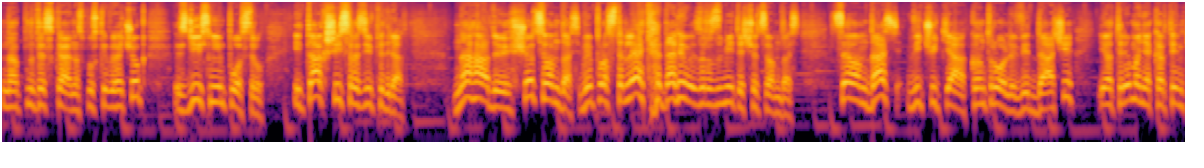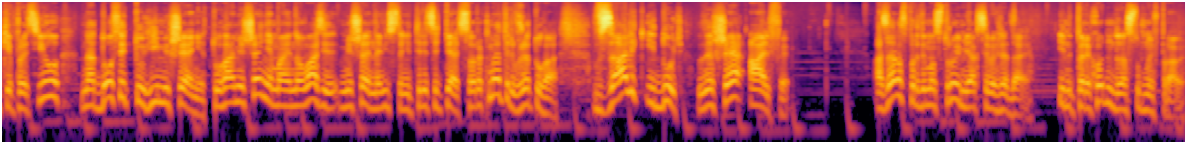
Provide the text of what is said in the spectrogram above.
на- натискаємо на спусковий гачок, здійснюємо постріл. І так 6 разів підряд. Нагадую, що це вам дасть. Ви простріляєте, а далі ви зрозумієте, що це вам дасть. Це вам дасть відчуття контролю віддачі і отримання картинки прицілу на досить тугій мішені. Туга мішень я маю на увазі мішень на відстані 35-40 метрів, вже туга. В залік ідуть лише альфи. А зараз продемонструємо, як це виглядає. І переходимо до наступної вправи.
